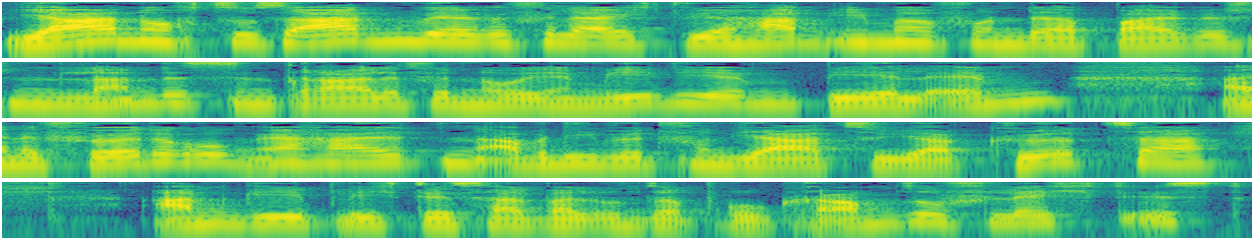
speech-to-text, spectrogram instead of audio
Ja, noch zu sagen wäre vielleicht, wir haben immer von der Bayerischen Landeszentrale für neue Medien, BLM, eine Förderung erhalten, aber die wird von Jahr zu Jahr kürzer angeblich deshalb, weil unser Programm so schlecht ist.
